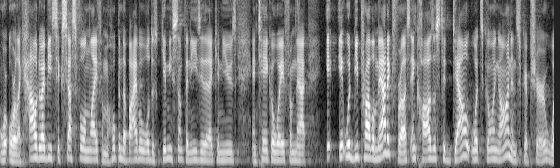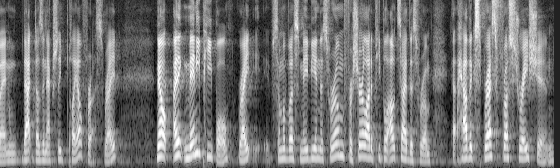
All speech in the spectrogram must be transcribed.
or, or, like, how do I be successful in life? I'm hoping the Bible will just give me something easy that I can use and take away from that it, it would be problematic for us and cause us to doubt what's going on in Scripture when that doesn't actually play out for us, right? Now, I think many people, right, some of us may be in this room, for sure a lot of people outside this room, uh, have expressed frustration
